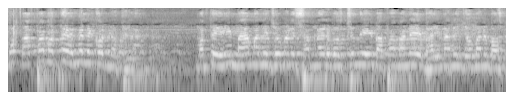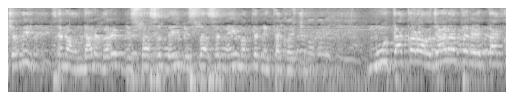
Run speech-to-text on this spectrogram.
ମୋ ବାପା ମତେ ଏମଏଲଏ କରିନଥିଲା। ମତେ ଏଇ ମା ମାନେ ଯୋଉମାନେ ସାମ୍ନାରେ ବସିଛନ୍ତି ଏଇ ବାପା ମାନେ ଏ ଭାଇ ମାନେ ଯୋଉମାନେ ବସିଛନ୍ତି ସେମାନେ ଅନ୍ଧାର ଘରେ ବିଶ୍ୱାସ ଦେଇ ବିଶ୍ୱାସ ନେଇ ମତେ ନେତା କରିଛନ୍ତି। ମୁଁ ତାଙ୍କର ଅଜାଣତରେ ତାଙ୍କ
